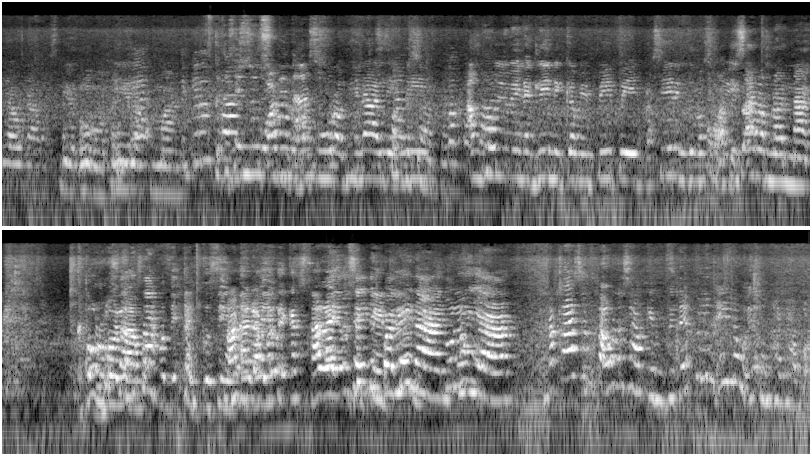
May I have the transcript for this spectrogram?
na na mas Oo, kahirap man. Ano na surang hinali ni ang hulwi naglinig kami pipin pasiring dumas At least aram na nak. Wala mo puti kang kusina. Sana dapat ay kas Halayo sa kuya. Nakasang taon na sa akin din, eh, palang ilaw itong halaba.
